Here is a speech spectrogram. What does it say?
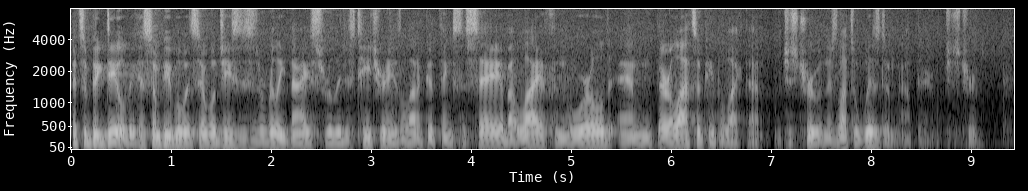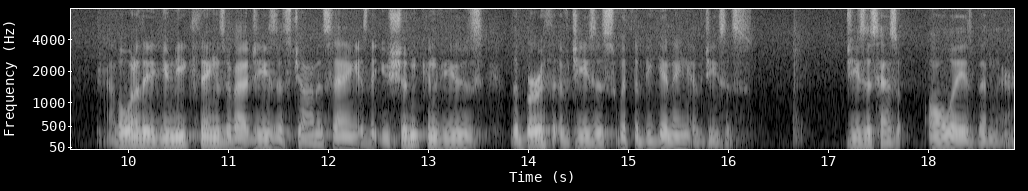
it's a big deal because some people would say, well, Jesus is a really nice religious teacher and he has a lot of good things to say about life and the world. And there are lots of people like that, which is true. And there's lots of wisdom out there, which is true. Uh, but one of the unique things about Jesus, John is saying, is that you shouldn't confuse the birth of Jesus with the beginning of Jesus. Jesus has always been there,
